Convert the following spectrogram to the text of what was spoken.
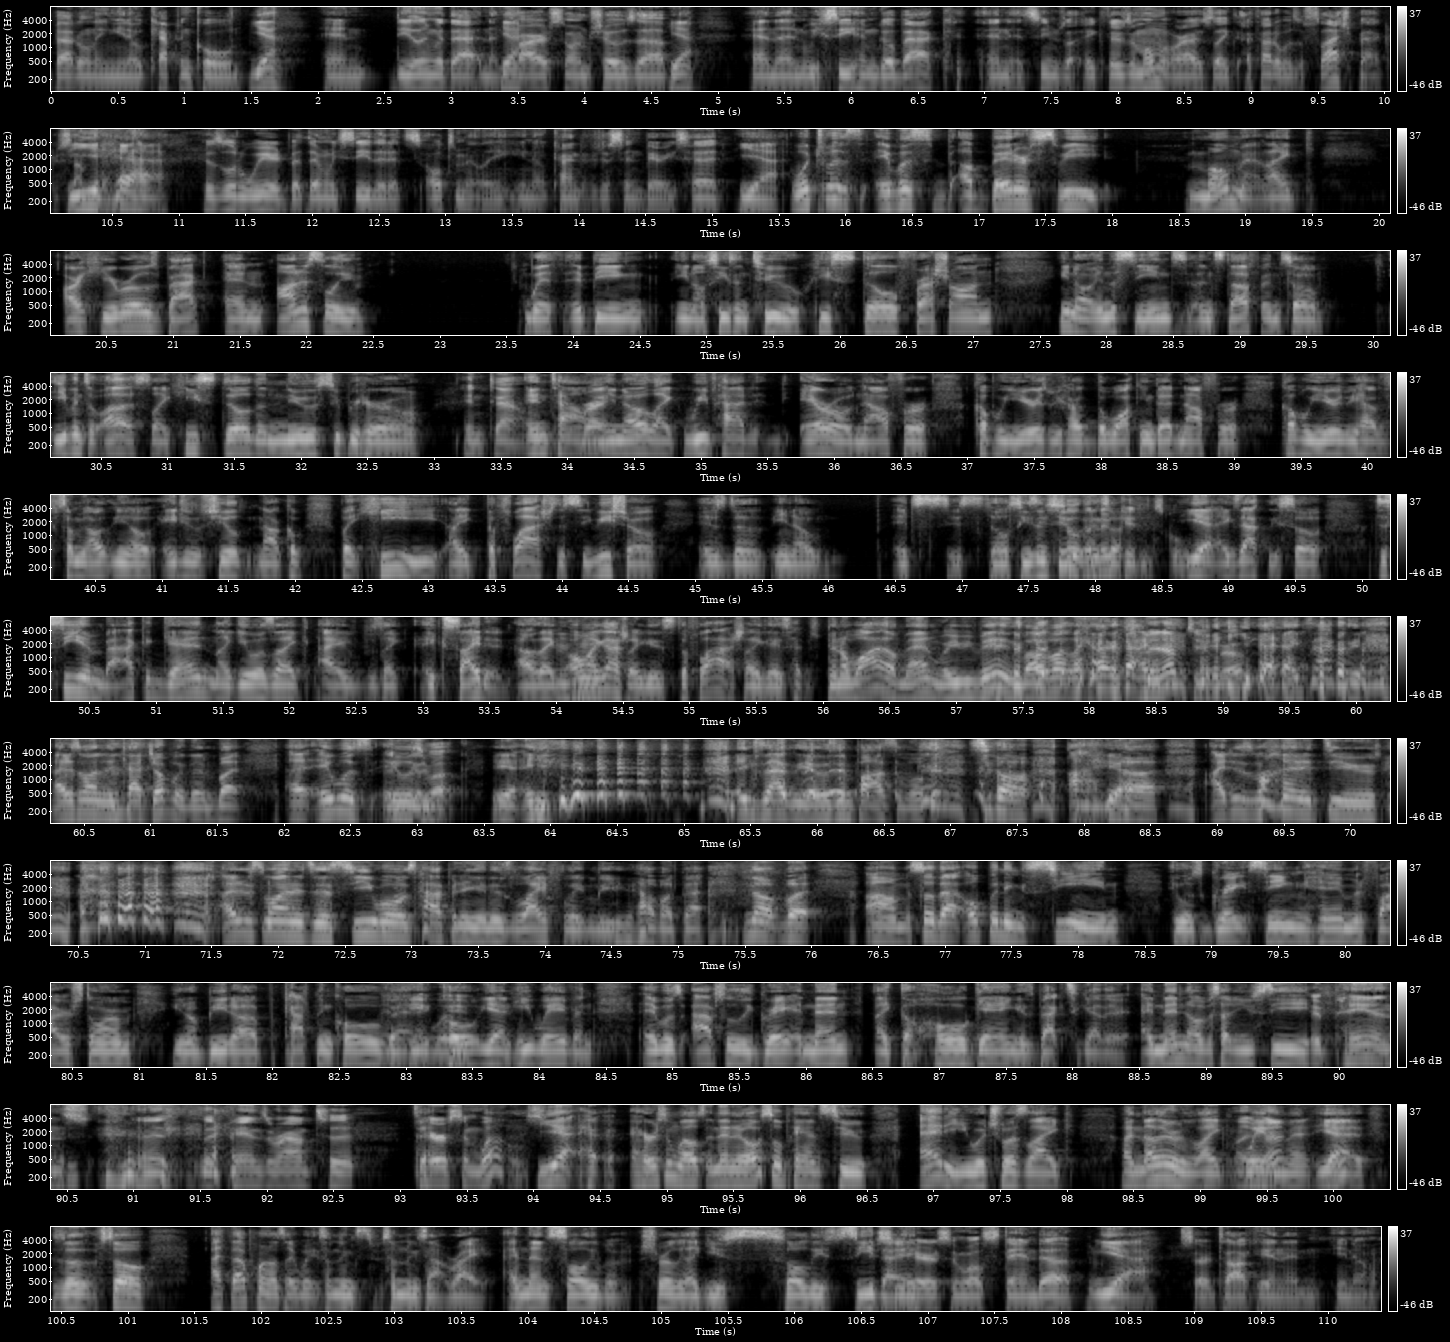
battling. You know, Captain Cold Yeah. and dealing with that, and then Yeah. Firestorm shows up. Yeah. And then we see him go back, and it seems like there's a moment where I was like, I thought it was a flashback or something. Yeah. It was a little weird, but then we see that it's ultimately, you know, kind of just in Barry's head. Yeah, which was it was a bittersweet moment. Like our heroes back, and honestly, with it being you know season two, he's still fresh on, you know, in the scenes and stuff, and so even to us, like he's still the new superhero In town. in town. Right. You know, like we've had Arrow now for a couple years. We've had The Walking Dead now for a couple years. We have some, you know, Agents of Shield now. A couple, but he, like the Flash, the TV show, is the you know, it's it's still season He's two. still the new so- kid in school. Yeah, exactly. So to see him back again, like it was like I was like excited. I was like, oh Mm-hmm. my gosh, like it's the Flash. Like it's, it's been a while, man. Where have you been? Blah, blah, blah. Like I, you been up to, bro? yeah, exactly. I just wanted to catch up with him, but uh, it was it was good luck. yeah. exactly. It was impossible. So I uh I just wanted to I just wanted to see what was happening in his life lately. How about that? No, but um so that opening scene, it was great seeing him and Firestorm, you know, beat up Captain Cold and, Heatwave. Cold, yeah, and Heatwave and it was absolutely great. And then like the whole gang is back together. And then all of a sudden you see It pans and it, it pans around to Harrison Wells. Yeah, Harrison Wells, and then it also pans to Eddie, which was like another like. Like wait a minute, yeah. So so at that point, I was like, wait, something's something's not right. And then slowly but surely, like you slowly see You that. see it- Harrison Wells stand up, yeah, start talking, and you know,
